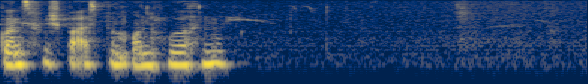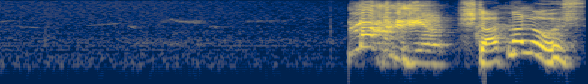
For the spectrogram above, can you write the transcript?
ganz viel Spaß beim Anhören. Machen wir! Start mal los!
